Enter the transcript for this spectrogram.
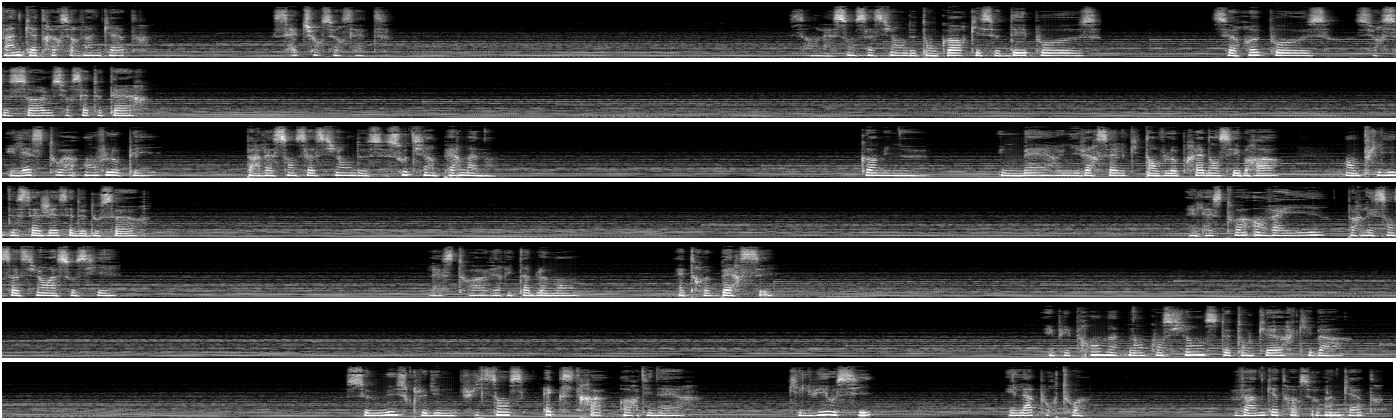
24 heures sur 24, 7 jours sur 7. Sens la sensation de ton corps qui se dépose, se repose sur ce sol, sur cette terre. Et laisse-toi envelopper par la sensation de ce soutien permanent, comme une, mère universelle qui t'envelopperait dans ses bras, emplis de sagesse et de douceur. et laisse-toi envahir par les sensations associées. Laisse-toi véritablement être bercé. Et puis prends maintenant conscience de ton cœur qui bat ce muscle d'une puissance extraordinaire qui lui aussi est là pour toi. 24 heures sur 24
